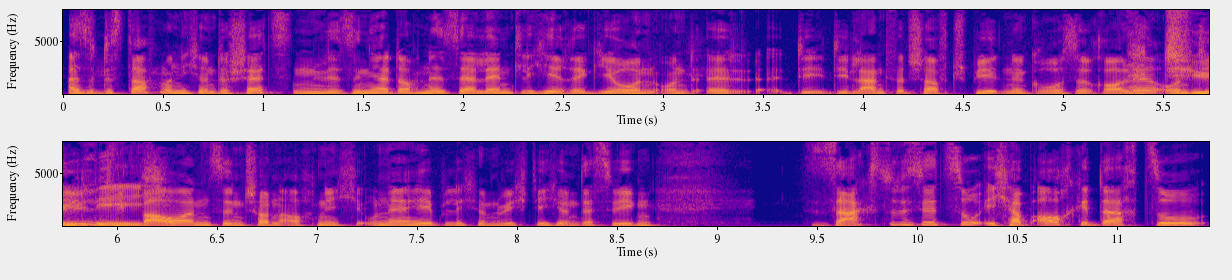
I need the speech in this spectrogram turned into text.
also das darf man nicht unterschätzen. Wir sind ja doch eine sehr ländliche Region und äh, die, die Landwirtschaft spielt eine große Rolle und die, die Natürlich. Bauern sind schon auch nicht unerheblich und wichtig und deswegen sagst du das jetzt so. Ich habe auch gedacht, so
